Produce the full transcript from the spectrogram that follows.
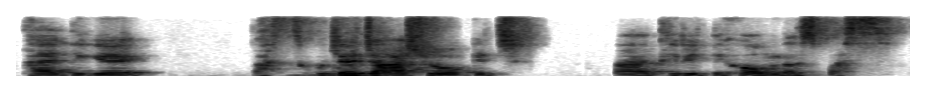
та тэгээ бас хүлээж байгаа шүү гэж тэр идэх өмнөөс бас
